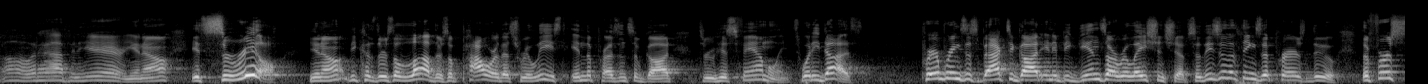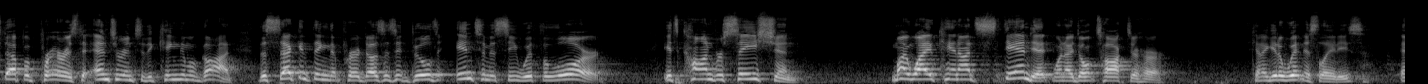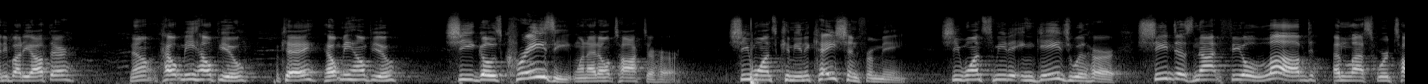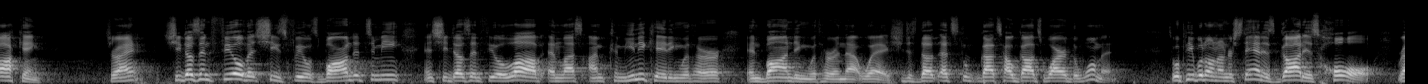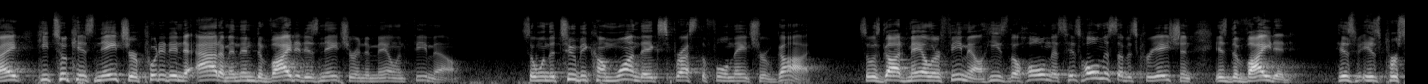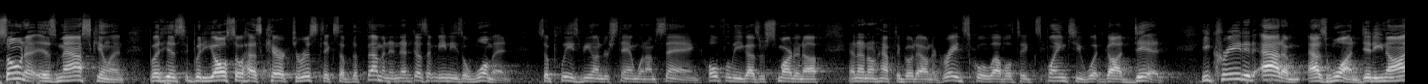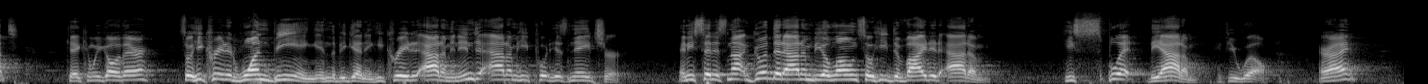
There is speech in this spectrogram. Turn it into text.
oh, what happened here? You know, it's surreal, you know, because there's a love, there's a power that's released in the presence of God through His family. It's what He does. Prayer brings us back to God and it begins our relationship. So these are the things that prayers do. The first step of prayer is to enter into the kingdom of God. The second thing that prayer does is it builds intimacy with the Lord. It's conversation. My wife cannot stand it when I don't talk to her. Can I get a witness, ladies? Anybody out there? No? Help me help you. Okay? Help me help you. She goes crazy when I don't talk to her. She wants communication from me. She wants me to engage with her. She does not feel loved unless we're talking. That's right? She doesn't feel that she feels bonded to me, and she doesn't feel love unless I'm communicating with her and bonding with her in that way. She just does, that's, that's how God's wired the woman. So, what people don't understand is God is whole, right? He took his nature, put it into Adam, and then divided his nature into male and female. So, when the two become one, they express the full nature of God. So is God male or female? He's the wholeness. His wholeness of his creation is divided. His, his persona is masculine, but, his, but he also has characteristics of the feminine. That doesn't mean he's a woman. So please be understand what I'm saying. Hopefully, you guys are smart enough, and I don't have to go down to grade school level to explain to you what God did. He created Adam as one, did he not? Okay, can we go there? So he created one being in the beginning. He created Adam, and into Adam he put his nature. And he said, It's not good that Adam be alone, so he divided Adam. He split the atom, if you will. All right?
